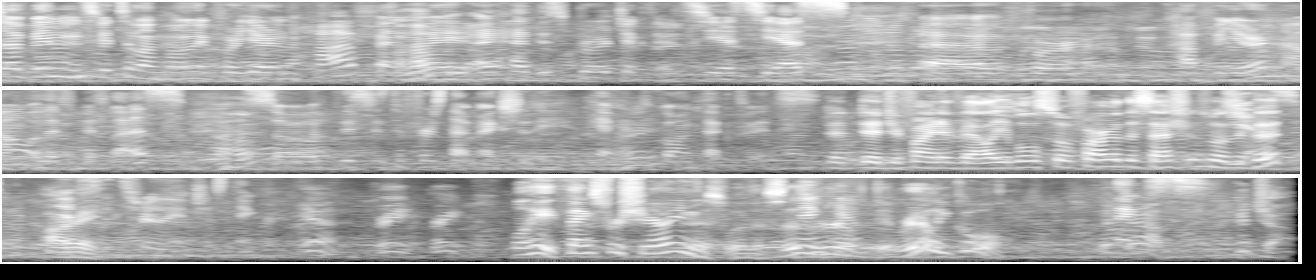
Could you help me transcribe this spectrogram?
So I've been in Switzerland only for a year and a half, and Uh-huh. I, I had this project at CSCS uh, for half a year now, a little bit less. Uh-huh. So this is the first time I actually came into contact with. Did, did you find it valuable so far? The sessions was yes. it good? All yes, right. it's really interesting. Great, great. Well, hey, thanks for sharing this with us. This Thank is really, really cool. Good Thanks. job. Good job.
